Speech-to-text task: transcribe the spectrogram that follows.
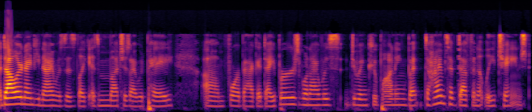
$1.99 was as like as much as I would pay um, for a bag of diapers when I was doing couponing, but times have definitely changed.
